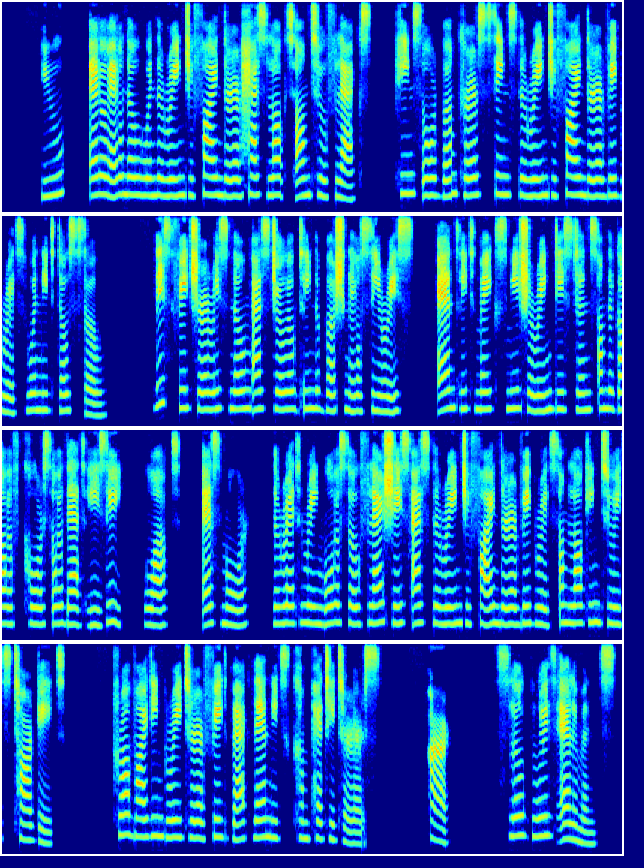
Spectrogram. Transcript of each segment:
You will know when the rangefinder has locked onto flags, pins or bunkers since the rangefinder vibrates when it does so. This feature is known as Jolt in the Bushnell series, and it makes measuring distance on the golf course all that easy. What? As more, the red ring also flashes as the rangefinder vibrates on locking to its target, providing greater feedback than its competitors. R. Slope with elements.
